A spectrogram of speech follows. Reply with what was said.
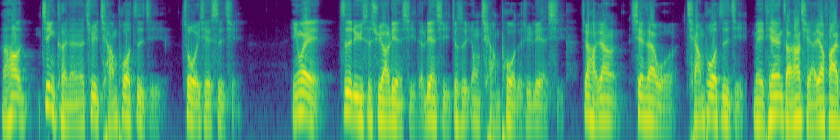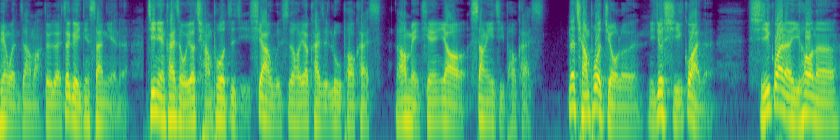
然后尽可能的去强迫自己。做一些事情，因为自律是需要练习的，练习就是用强迫的去练习，就好像现在我强迫自己每天早上起来要发一篇文章嘛，对不对？这个已经三年了，今年开始我又强迫自己下午的时候要开始录 podcast，然后每天要上一集 podcast。那强迫久了，你就习惯了，习惯了以后呢，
